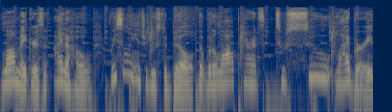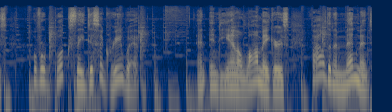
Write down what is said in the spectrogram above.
Lawmakers in Idaho recently introduced a bill that would allow parents to sue libraries over books they disagree with. And Indiana lawmakers filed an amendment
